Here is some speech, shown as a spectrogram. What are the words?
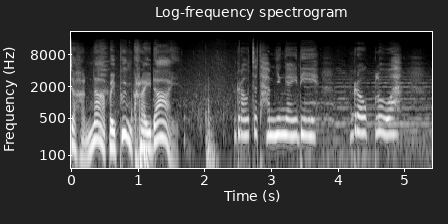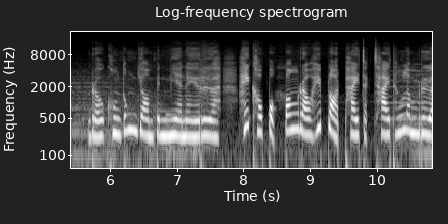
จะหันหน้าไปพึ่งใครได้ เราจะทำยังไงดี เรากลัว เราคงต้องยอมเป็นเมียในเรือ ให้เขาปกป้องเราให้ปลอดภัยจากชายทั้งลำเรือ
